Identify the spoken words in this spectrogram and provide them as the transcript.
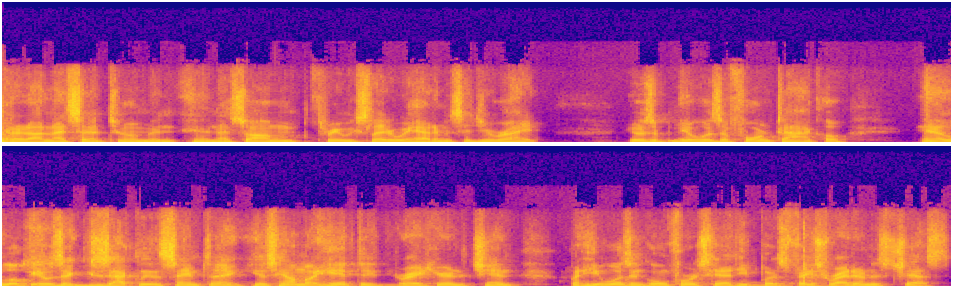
cut it out and I sent it to him, and and I saw him three weeks later. We had him. He said, "You're right. It was a it was a form tackle, and it looked it was exactly the same thing. His helmet hit the, right here in the chin, but he wasn't going for his head. He put his face right on his chest.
